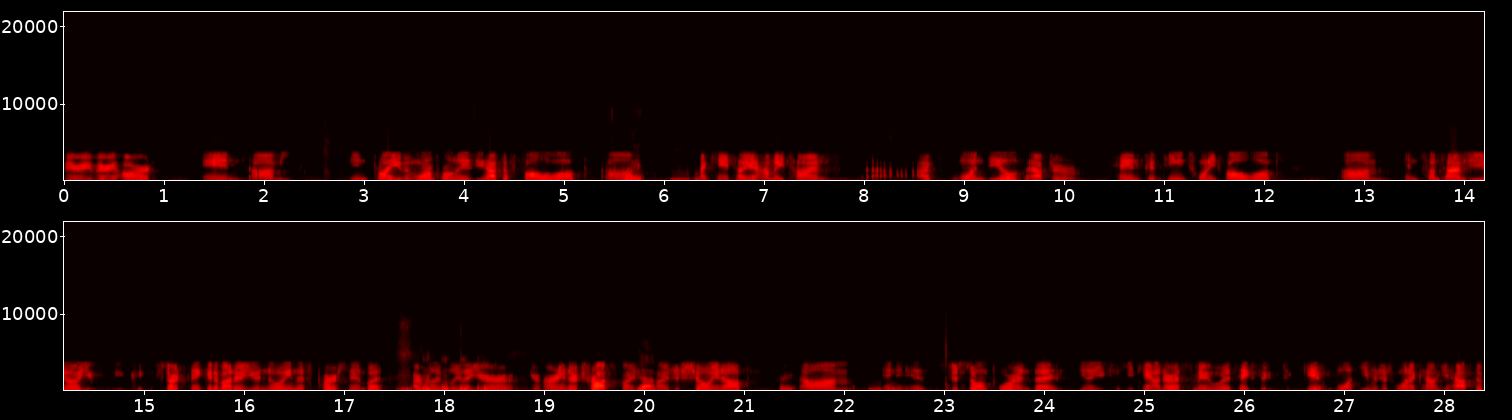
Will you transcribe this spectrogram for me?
very, very hard, and um, and probably even more importantly is you have to follow up. Um, right. Mhm. I can't tell you how many times uh, I've won deals after 10, 15, 20 follow-ups. Um, and sometimes, you know, you, you start thinking about it, you're annoying this person, but I really believe that you're you're earning their trust by Yeah. by just showing up. Right. Um, Mhm. And it's just so important that you know you can, you can't underestimate what it takes to, to get one even just one account. You have to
